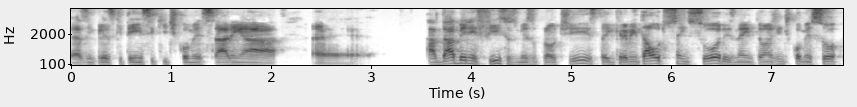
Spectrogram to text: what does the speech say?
as empresas que têm esse kit começarem a. É, a dar benefícios mesmo para o autista, incrementar outros sensores, né? Então a gente começou,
